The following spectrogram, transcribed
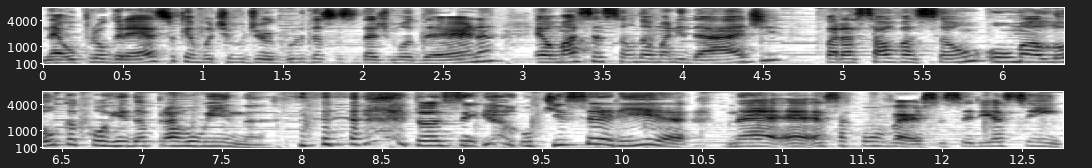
Né, o progresso, que é motivo de orgulho da sociedade moderna, é uma ascensão da humanidade para a salvação ou uma louca corrida para a ruína. então, assim, o que seria né, é, essa conversa? Seria assim:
